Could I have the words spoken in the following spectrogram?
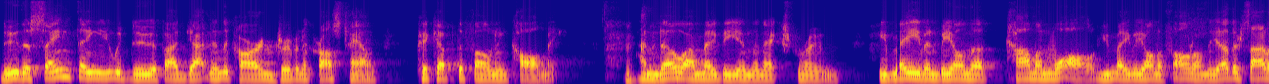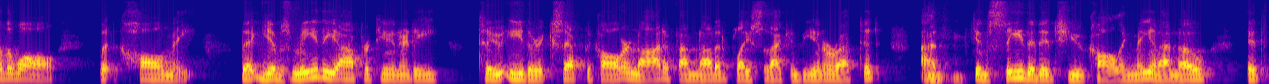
do the same thing you would do if I'd gotten in the car and driven across town. Pick up the phone and call me. I know I may be in the next room. You may even be on the common wall. You may be on the phone on the other side of the wall, but call me. That gives me the opportunity to either accept the call or not if I'm not at a place that I can be interrupted. I mm-hmm. can see that it's you calling me, and I know it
